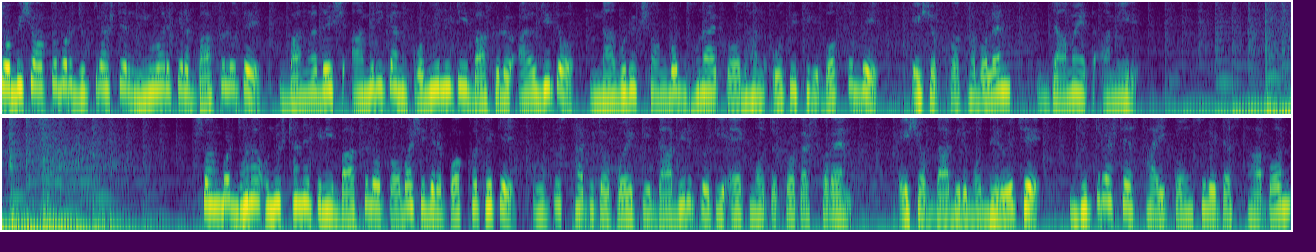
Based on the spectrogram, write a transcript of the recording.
চব্বিশে অক্টোবর যুক্তরাষ্ট্রের নিউ ইয়র্কের বাফেলোতে বাংলাদেশ আমেরিকান কমিউনিটি বাফেলো আয়োজিত নাগরিক সংবর্ধনায় প্রধান অতিথির বক্তব্যে এসব কথা বলেন জামায়াত আমির। সংবর্ধনা অনুষ্ঠানে তিনি বাফেলো প্রবাসীদের পক্ষ থেকে উপস্থাপিত কয়েকটি দাবির প্রতি একমত প্রকাশ করেন। এইসব দাবির মধ্যে রয়েছে যুক্তরাষ্ট্রে স্থায়ী কনসুলেট স্থাপন,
